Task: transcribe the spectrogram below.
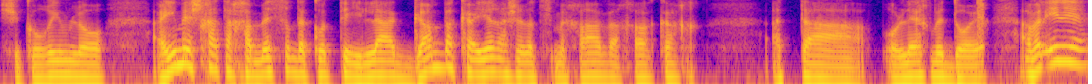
שקוראים לו, האם יש לך את ה-15 דקות תהילה גם בקריירה של עצמך, ואחר כך אתה הולך ודועך? אבל הנה,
